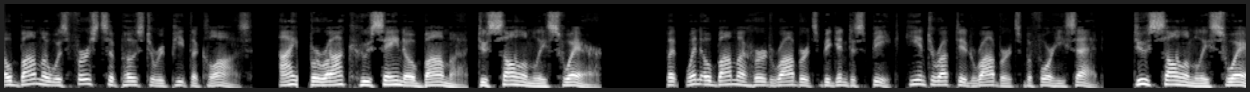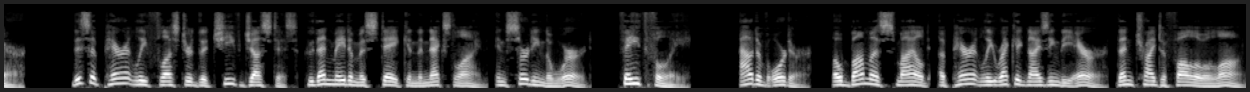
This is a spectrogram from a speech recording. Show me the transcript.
Obama was first supposed to repeat the clause, I, Barack Hussein Obama, do solemnly swear but, when Obama heard Roberts begin to speak, he interrupted Roberts before he said, "'Do solemnly swear' This apparently flustered the Chief Justice, who then made a mistake in the next line, inserting the word, "'faithfully' out of order. Obama smiled, apparently recognizing the error, then tried to follow along.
